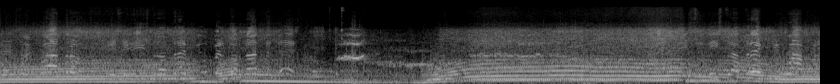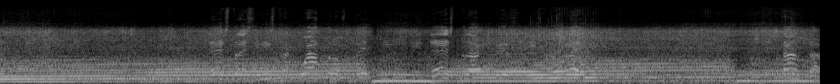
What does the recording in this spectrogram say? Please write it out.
destra 4 e sinistra 3 più per tornante destro e sinistra 3 più apre destra e sinistra 4 stretti e destra per sinistra 3 70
